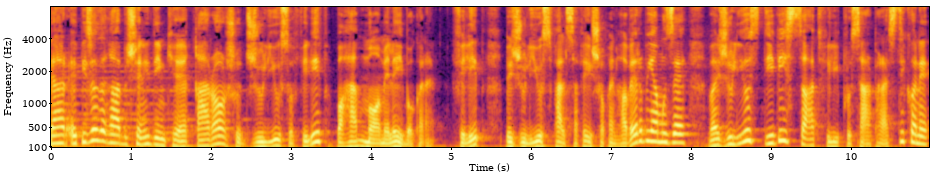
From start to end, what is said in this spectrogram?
در اپیزود قبل شنیدیم که قرار شد جولیوس و فیلیپ با هم معامله ای بکنن. فیلیپ به جولیوس فلسفه شوپنهاور بیاموزه و جولیوس 200 ساعت فیلیپ رو سرپرستی کنه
